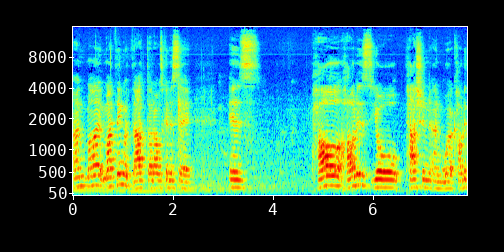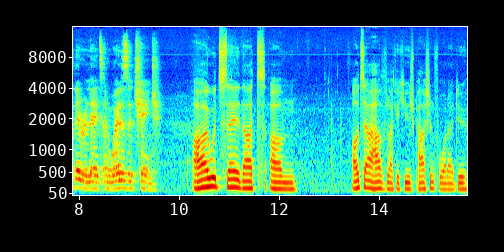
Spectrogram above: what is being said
and my my thing with that that I was gonna say is how how does your passion and work how do they relate and where does it change? I would say that um, I would say I have like a huge passion for what I do,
